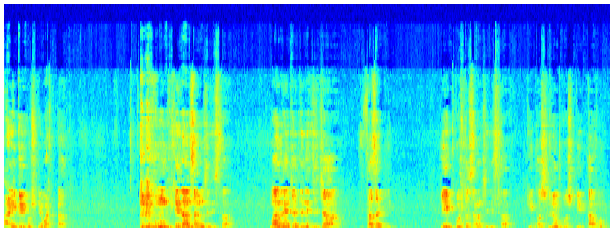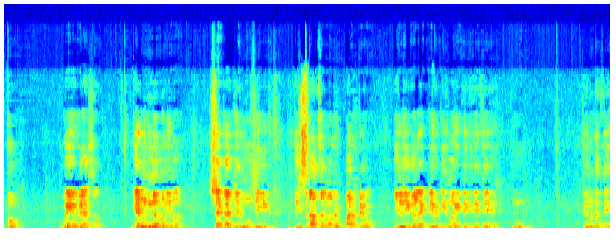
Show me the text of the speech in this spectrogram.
आनीकय गोष्टी वाडटात म्हणून खेदान सांगूचे दिसता मांद्रेच्या जनतेच्या हितासाठी एक गोष्ट सांगची दिसता की असल्यो गोष्टी ताबडतोब वेगवेगळे आसात गॅमलिंगच म्हणिना शेकाचेर मुजीक दीस रात चलणाऱ्यो पार्ट्यो इल्लिगल ऍक्टिव्हिटीज मागीर ते कितें ते हं, कितें म्हणटात ते.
